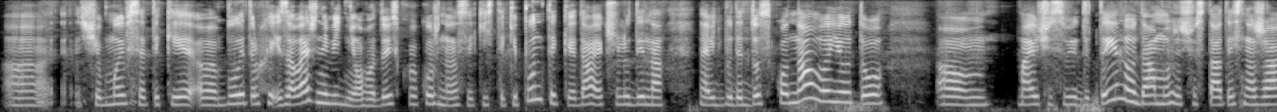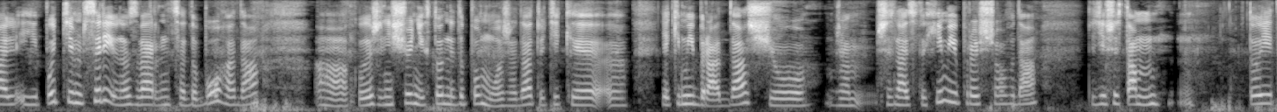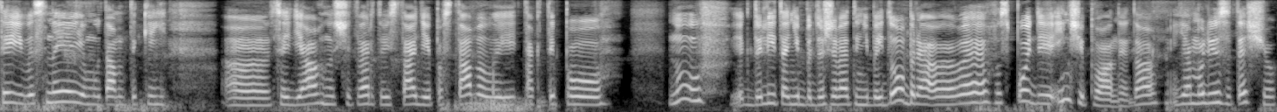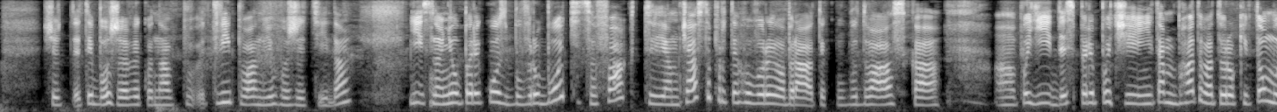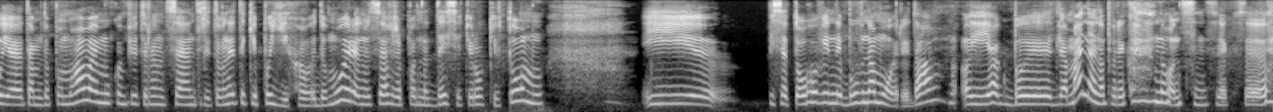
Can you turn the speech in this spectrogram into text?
а, щоб ми все-таки були трохи і залежні від нього. Тобто кожен у нас якісь такі пунктики. Да? Якщо людина навіть буде досконалою, то ем, маючи свою дитину, да, може щось статись, на жаль, і потім все рівно звернеться до Бога, да, коли ж нічого ніхто не допоможе. Да, то тільки, е, як і мій брат, да, що вже 16-ту хімію пройшов, да, тоді щось там м, тої тієї весни йому там такий е, цей діагноз четвертої стадії поставили, і так, типу. Ну, як до літа ніби доживете, ніби й добре, але Господі інші плани. Да? Я молюсь за те, що що ти, Боже, виконав твій план в його житті. Да? Дійсно, у нього перекос був в роботі, це факт. Я вам часто про те говорила, братику, будь ласка, поїдь десь перепочинь. І там багато-багато років тому я там допомагала йому в комп'ютерному центрі, то вони таки поїхали до моря. Ну це вже понад 10 років тому. І після того він не був на морі. Да? І якби для мене, наприклад, нонсенс. Як це,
